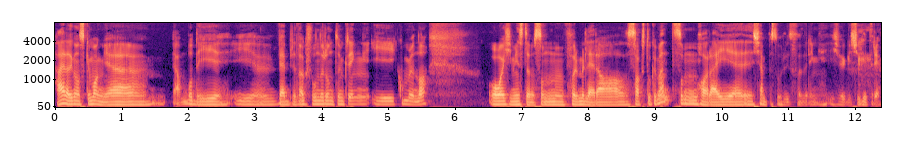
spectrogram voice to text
her er det ganske mange, ja, både i, i webredaksjoner rundt omkring i kommuner, og ikke minst dem som formulerer saksdokument, som har ei eh, kjempestor utfordring i 2023.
